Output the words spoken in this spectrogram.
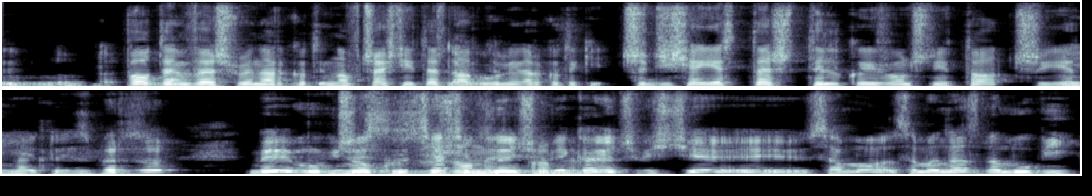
No, tak. Potem weszły narkotyki, no wcześniej też tak, no, ogólnie narkotyki. Czy dzisiaj jest też tylko i wyłącznie to, czy jednak... Nie, to jest bardzo... My mówimy o krucjacie wyzwolenia człowieka i oczywiście y, samo, sama nazwa mówi,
